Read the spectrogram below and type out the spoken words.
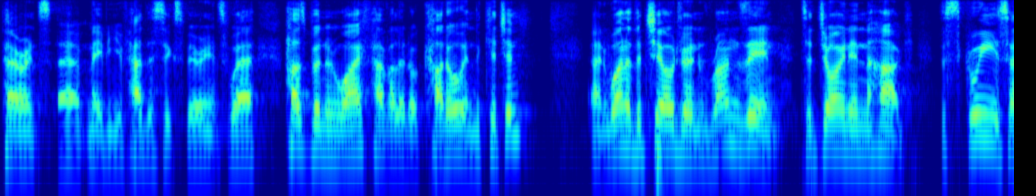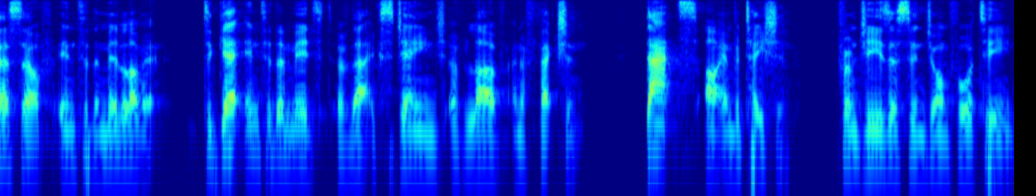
Parents, uh, maybe you've had this experience where husband and wife have a little cuddle in the kitchen, and one of the children runs in to join in the hug, to squeeze herself into the middle of it, to get into the midst of that exchange of love and affection. That's our invitation from Jesus in John 14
